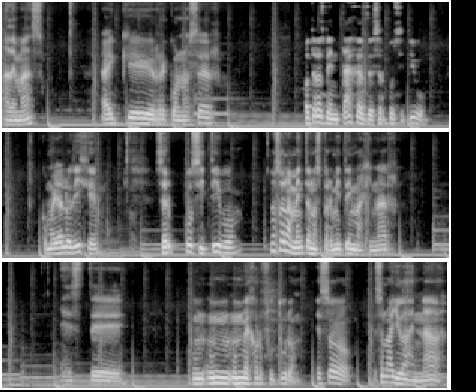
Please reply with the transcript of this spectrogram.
Además, hay que reconocer otras ventajas de ser positivo. Como ya lo dije, ser positivo no solamente nos permite imaginar este un, mejor futuro. Eso, eso no ayuda en nada.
